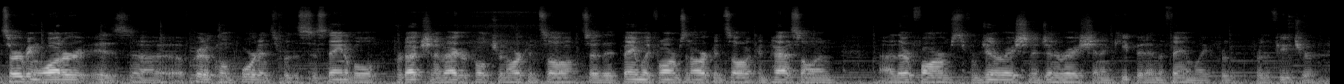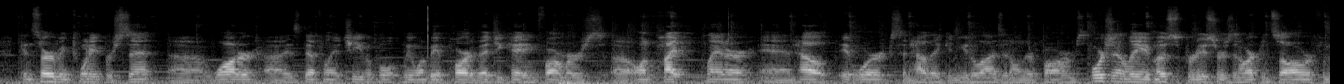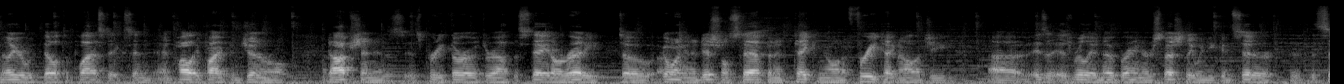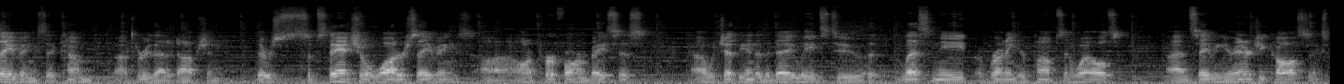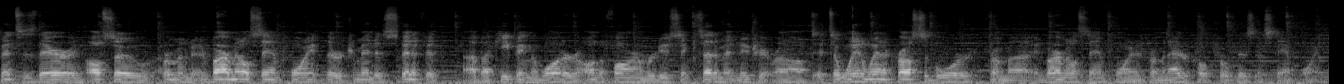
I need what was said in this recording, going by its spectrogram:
Conserving water is uh, of critical importance for the sustainable production of agriculture in Arkansas so that family farms in Arkansas can pass on uh, their farms from generation to generation and keep it in the family for, for the future. Conserving 20% uh, water uh, is definitely achievable. We want to be a part of educating farmers uh, on Pipe Planner and how it works and how they can utilize it on their farms. Fortunately, most producers in Arkansas are familiar with Delta Plastics and, and polypipe in general. Adoption is, is pretty thorough throughout the state already, so going an additional step and taking on a free technology uh, is, a, is really a no-brainer, especially when you consider the, the savings that come uh, through that adoption. There's substantial water savings uh, on a per farm basis, uh, which at the end of the day leads to less need of running your pumps and wells and saving your energy costs and expenses there. And also from an environmental standpoint, there are tremendous benefits uh, by keeping the water on the farm, reducing sediment and nutrient runoff. It's a win-win across the board from an environmental standpoint and from an agricultural business standpoint.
